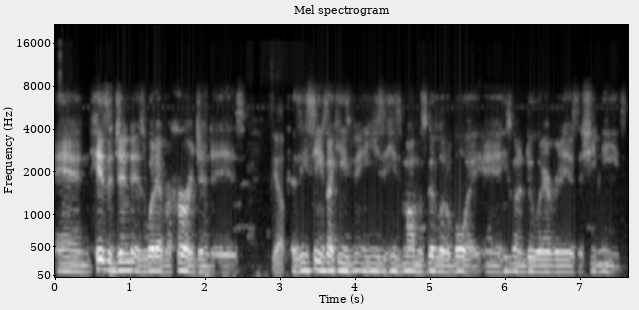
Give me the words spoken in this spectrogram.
and his agenda is whatever her agenda is. Yep. Because he seems like he's he's he's mama's good little boy, and he's gonna do whatever it is that she needs.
